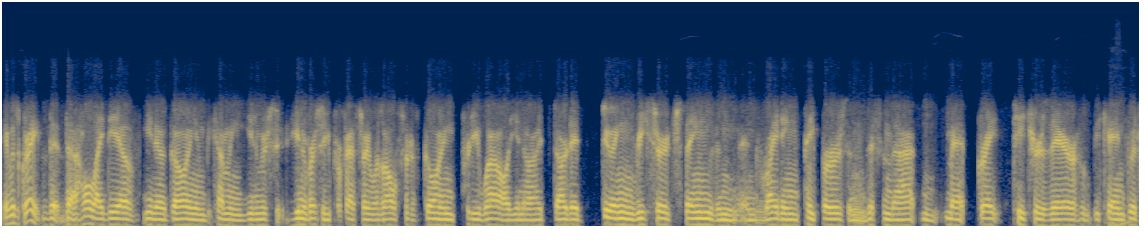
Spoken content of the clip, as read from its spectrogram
It was great. The, the whole idea of you know going and becoming university university professor was all sort of going pretty well. You know, I started doing research things and, and writing papers and this and that and met great teachers there who became good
